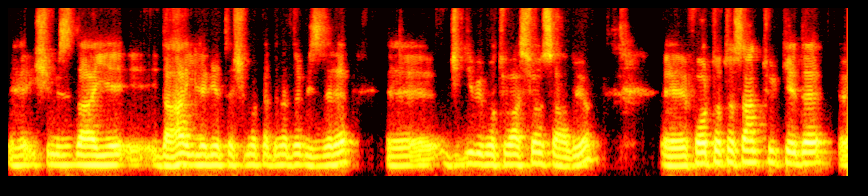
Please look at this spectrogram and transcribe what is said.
e, işimizi daha iyi, daha ileriye taşımak adına da bizlere e, ciddi bir motivasyon sağlıyor. E, Ford Otosan Türkiye'de e,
